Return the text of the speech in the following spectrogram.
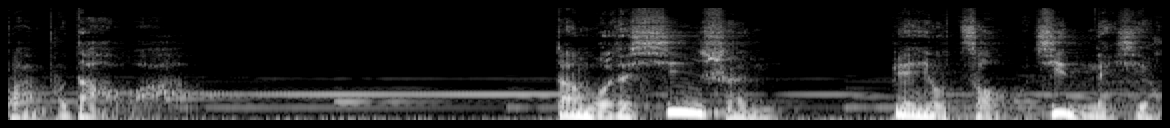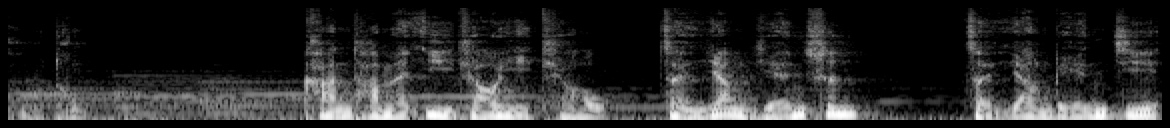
办不到啊！但我的心神便又走进那些胡同。看他们一条一条怎样延伸，怎样连接，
